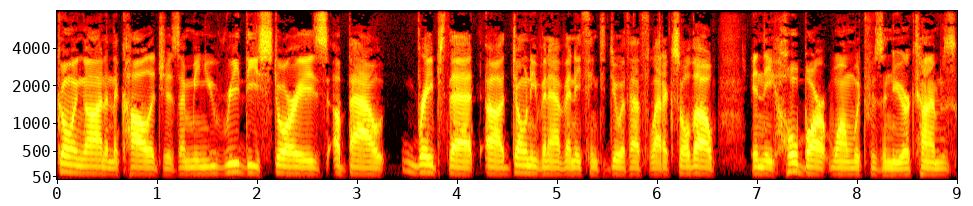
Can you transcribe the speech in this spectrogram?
going on in the colleges. I mean, you read these stories about rapes that uh, don't even have anything to do with athletics, although in the Hobart one, which was a New York Times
